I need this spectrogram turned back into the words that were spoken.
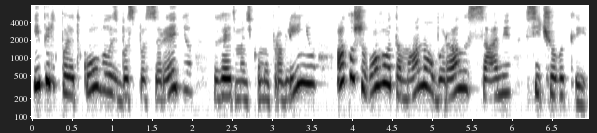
і підпорядковувалась безпосередньо гетьманському правлінню, а кошового отамана обирали самі січовики.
